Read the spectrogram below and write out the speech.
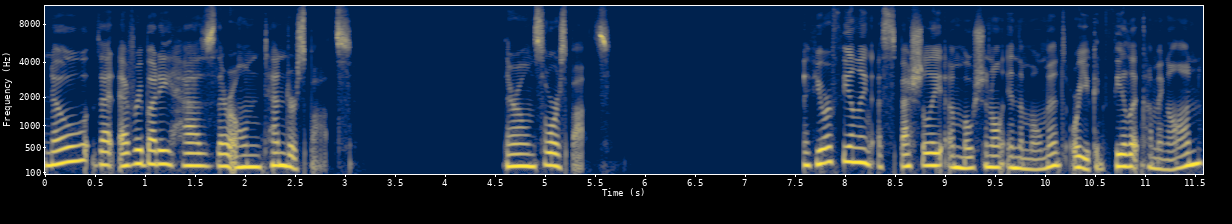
know that everybody has their own tender spots, their own sore spots. If you're feeling especially emotional in the moment or you can feel it coming on,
